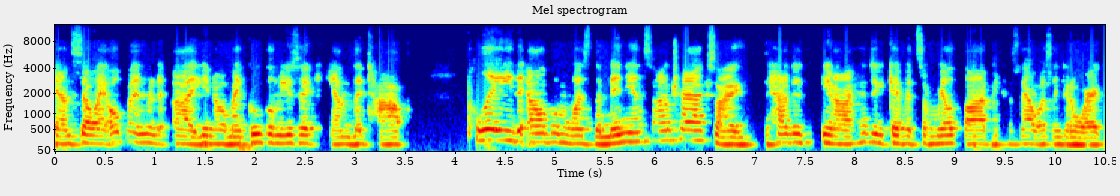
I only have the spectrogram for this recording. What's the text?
and so I opened, uh, you know, my Google Music, and the top played album was the Minion soundtrack. So I had to, you know, I had to give it some real thought because that wasn't going to work.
